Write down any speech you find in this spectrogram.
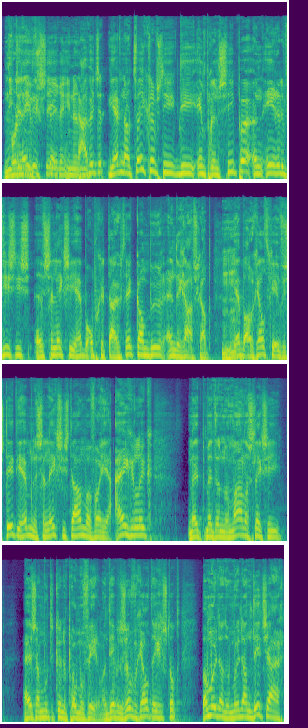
Niet volledig investeren ste- in een- Ja, weet je, je hebt nou twee clubs die, die in principe een eredivisie eh, selectie hebben opgetuigd. Hè? Cambuur en de Graafschap. Mhm. Die hebben al geld geïnvesteerd. Die hebben een selectie staan waarvan je eigenlijk met, met een normale selectie hè, zou moeten kunnen promoveren. Want die hebben er zoveel geld in gestopt. Wat moet je dan doen? Moet je dan dit jaar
